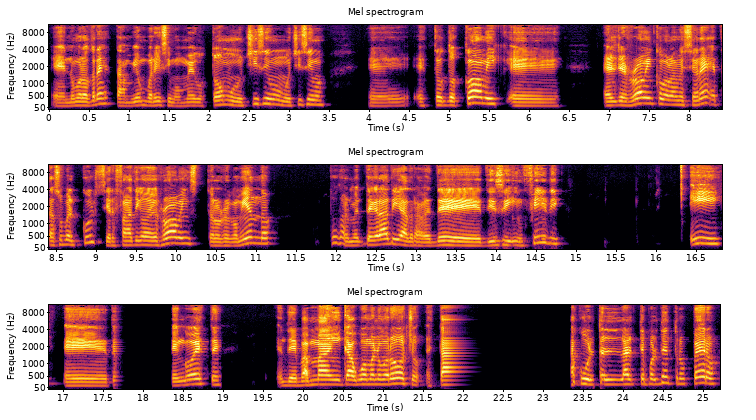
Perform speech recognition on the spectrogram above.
el número 3, también buenísimo. Me gustó muchísimo, muchísimo eh, estos dos cómics. Eh, el de Robin, como lo mencioné, está súper cool. Si eres fanático de Robins, te lo recomiendo. Totalmente gratis a través de DC Infinity. Y eh, tengo este de Batman y Catwoman número 8. Está cool el arte por dentro, pero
